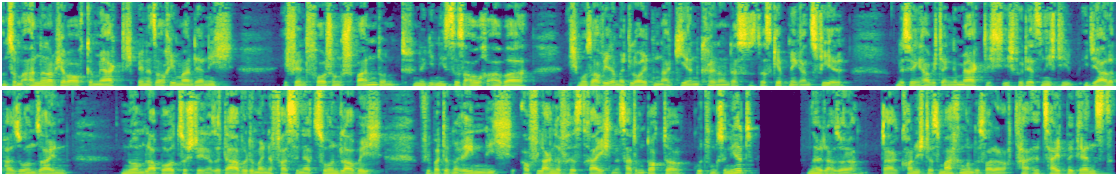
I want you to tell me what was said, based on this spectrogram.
Und zum anderen habe ich aber auch gemerkt, ich bin jetzt auch jemand, der nicht, ich finde Forschung spannend und finde, genießt es auch, aber ich muss auch wieder mit Leuten agieren können und das, das gibt mir ganz viel. Und deswegen habe ich dann gemerkt, ich, ich würde jetzt nicht die ideale Person sein, nur im Labor zu stehen. Also da würde meine Faszination, glaube ich, für Batterien nicht auf lange Frist reichen. Das hat im Doktor gut funktioniert. Ne, also da, da konnte ich das machen und das war dann auch zeitbegrenzt.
